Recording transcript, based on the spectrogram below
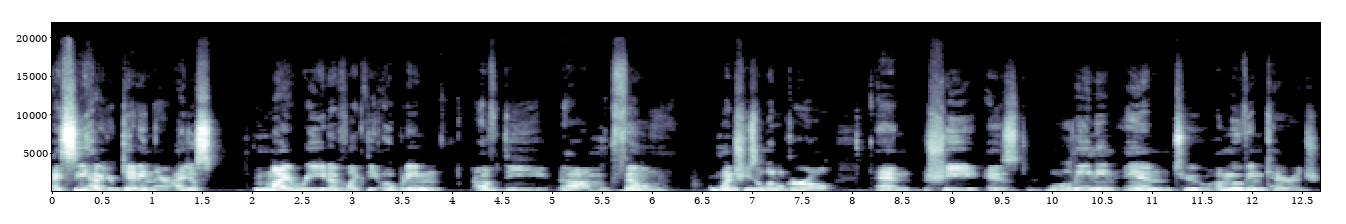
i see how you're getting there. I just my read of like the opening of the um, film when she's a little girl and she is leaning into a moving carriage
